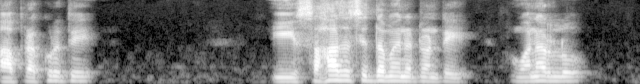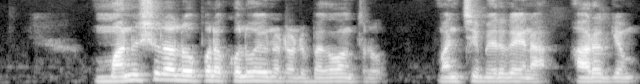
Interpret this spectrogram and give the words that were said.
ఆ ప్రకృతి ఈ సహజ సిద్ధమైనటువంటి వనరులు మనుషుల లోపల కొలువై ఉన్నటువంటి భగవంతుడు మంచి మెరుగైన ఆరోగ్యం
